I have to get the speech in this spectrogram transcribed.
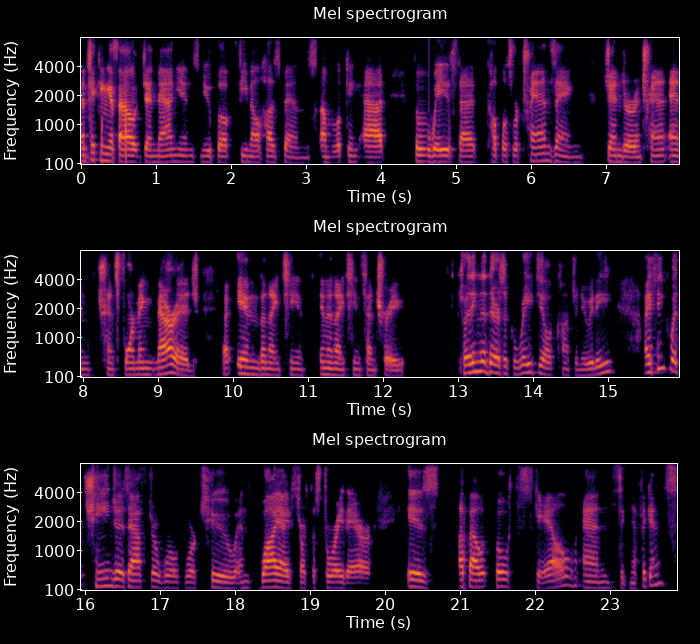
I'm thinking about Jen Manion's new book, Female Husbands, um, looking at the ways that couples were transing gender and, tra- and transforming marriage uh, in the 19th in the 19th century. So I think that there's a great deal of continuity. I think what changes after World War II and why I start the story there is about both scale and significance,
